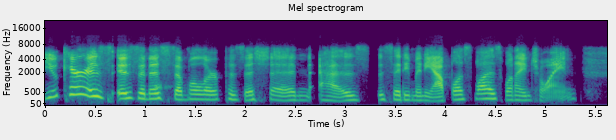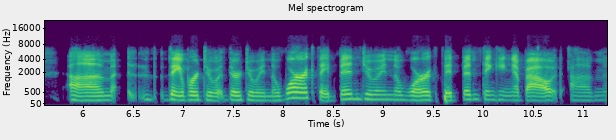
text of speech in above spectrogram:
UCare is is in a similar position as the city of Minneapolis was when I joined. Um, they were doing they're doing the work. They'd been doing the work. They'd been thinking about um,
